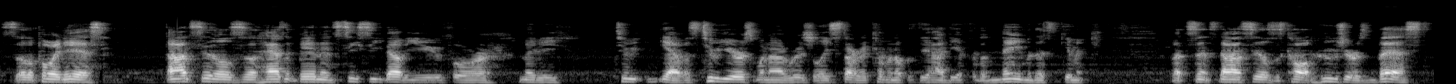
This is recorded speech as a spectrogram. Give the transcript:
So the point is, Don Seals uh, hasn't been in CCW for maybe two yeah it was two years when I originally started coming up with the idea for the name of this gimmick. But since Don Seals is called Hoosier's Best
